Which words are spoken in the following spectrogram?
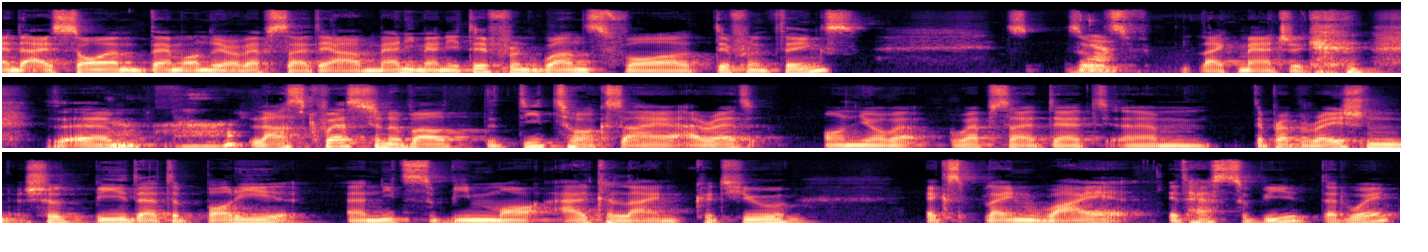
and I saw them on their website. There are many, many different ones for different things. So yeah. it's like magic. um, last question about the detox. I, I read on your web website that um, the preparation should be that the body uh, needs to be more alkaline. Could you explain why it has to be that way?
